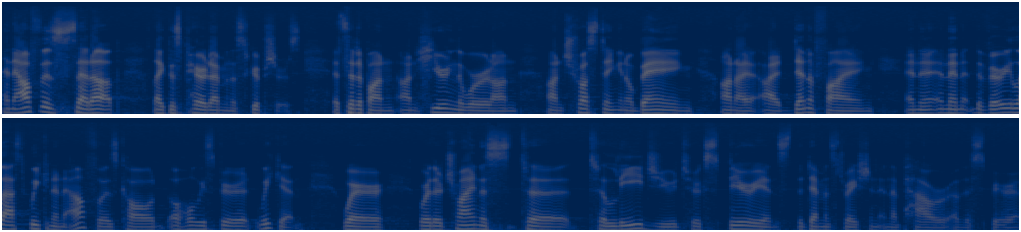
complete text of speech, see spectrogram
And Alpha is set up like this paradigm in the scriptures. It's set up on, on hearing the word, on, on trusting and obeying, on I- identifying. And then, and then the very last weekend in Alpha is called a Holy Spirit weekend, where where they're trying to, to, to lead you to experience the demonstration and the power of the Spirit.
